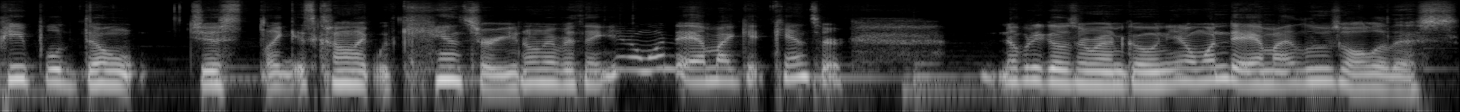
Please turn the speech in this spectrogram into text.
people don't just like it's kind of like with cancer. You don't ever think, you know, one day I might get cancer. Nobody goes around going, you know, one day I might lose all of this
